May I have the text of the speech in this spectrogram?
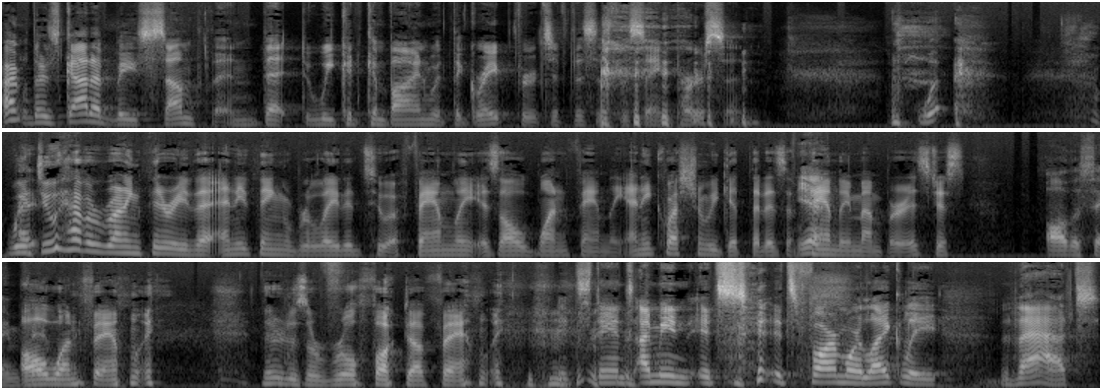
Well, there's got to be something that we could combine with the grapefruits if this is the same person. What? We I- do have a running theory that anything related to a family is all one family. Any question we get that is a Yeah. family member is just All the same. all one family. They're just a real fucked up family. it stands. I mean, it's it's far more likely that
